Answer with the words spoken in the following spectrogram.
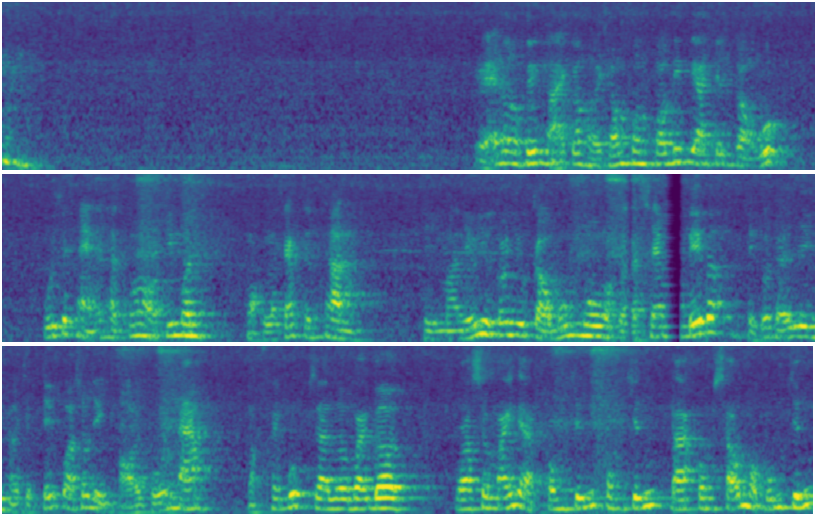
Rẻ hơn khuyến mại có hệ thống phân phối bếp ga trên toàn quốc. Của khách hàng ở thành phố Hồ Chí Minh hoặc là các tỉnh thành. Thì mà nếu như có nhu cầu muốn mua hoặc là xem bếp á, thì có thể liên hệ trực tiếp qua số điện thoại của Nam hoặc Facebook Zalo Viber qua số máy là 0909 306 149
